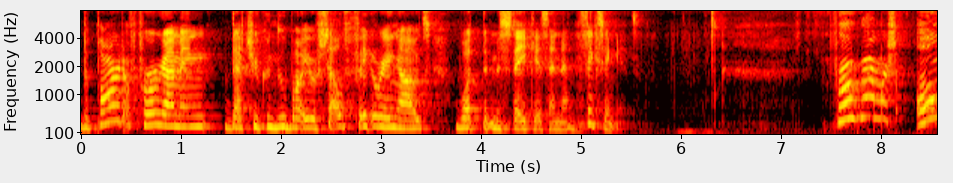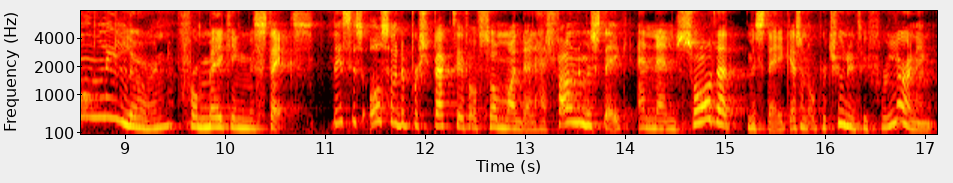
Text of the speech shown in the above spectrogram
the part of programming that you can do by yourself, figuring out what the mistake is and then fixing it. Programmers only learn from making mistakes. This is also the perspective of someone that has found a mistake and then saw that mistake as an opportunity for learning.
